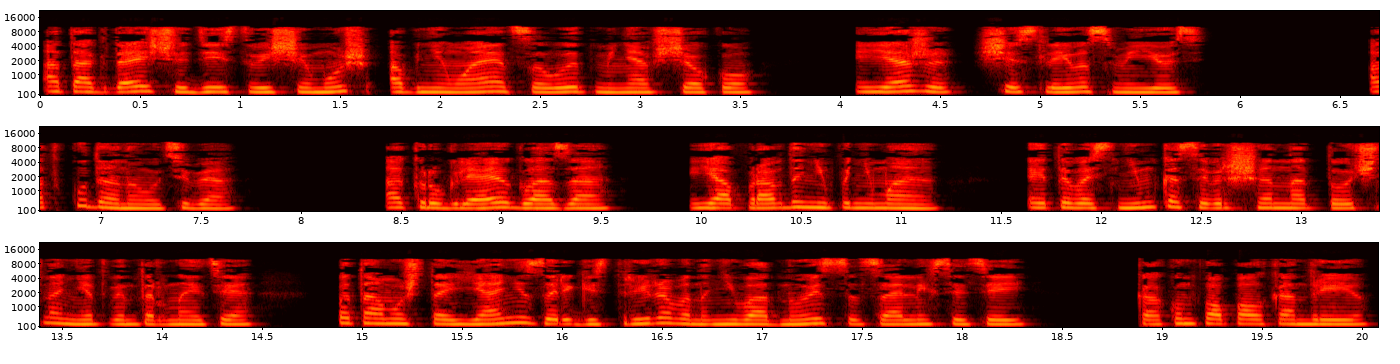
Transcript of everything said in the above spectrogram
а тогда еще действующий муж обнимает, целует меня в щеку. И я же счастливо смеюсь. «Откуда она у тебя?» Округляю глаза. Я правда не понимаю. Этого снимка совершенно точно нет в интернете, потому что я не зарегистрирована ни в одной из социальных сетей. Как он попал к Андрею?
